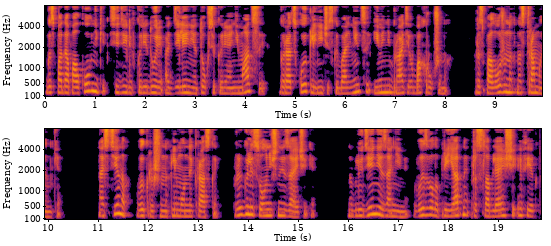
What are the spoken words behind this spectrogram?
господа полковники сидели в коридоре отделения токсикореанимации городской клинической больницы имени братьев Бахрушиных, расположенных на Стромынке. На стенах, выкрашенных лимонной краской, прыгали солнечные зайчики. Наблюдение за ними вызвало приятный расслабляющий эффект,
